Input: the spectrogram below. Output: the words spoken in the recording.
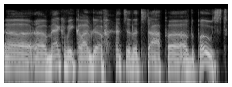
Uh, uh, McAfee climbed up to the top uh, of the post,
